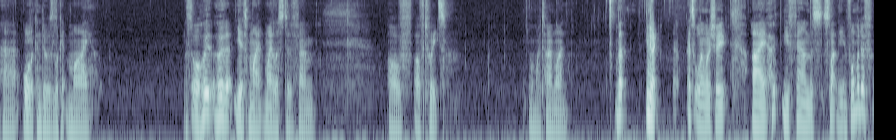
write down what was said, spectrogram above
uh, all it can do is look at my, or whoever, yes, my, my list of, um, of, of tweets or my timeline. But anyway, that's all I want to show you. I hope you found this slightly informative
